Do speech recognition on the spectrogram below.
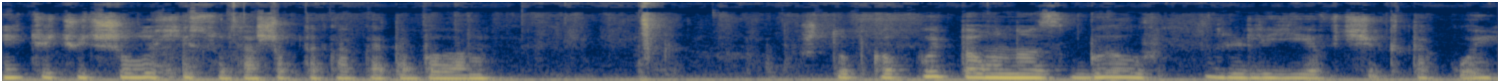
И чуть-чуть шелухи сюда, чтобы так как это было. Чтобы какой-то у нас был рельефчик такой.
